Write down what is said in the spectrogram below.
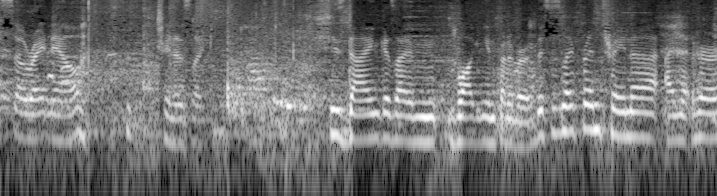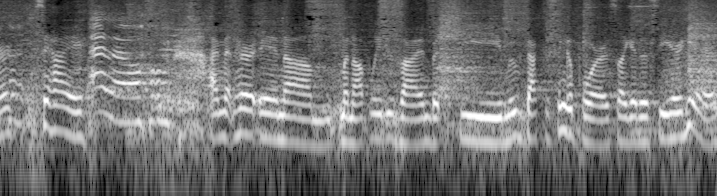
So right now, Trina's like, she's dying because I'm vlogging in front of her. This is my friend Trina. I met her. Say hi. Hello. I met her in um, Monopoly Design, but she moved back to Singapore, so I get to see her here.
